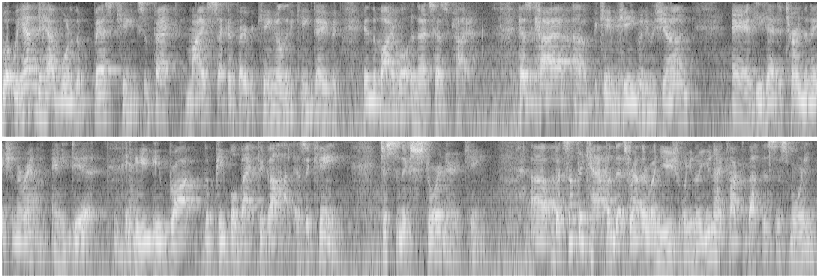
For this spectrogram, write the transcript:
But we happen to have one of the best kings. In fact, my second favorite king, only to King David, in the Bible, and that's Hezekiah. Hezekiah uh, became king when he was young and he had to turn the nation around, and he did. He, did. he, he brought the people back to God as a king, just an extraordinary king. Uh, but something happened that's rather unusual. You know, you and I talked about this this morning.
